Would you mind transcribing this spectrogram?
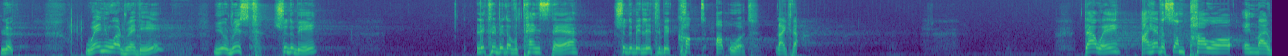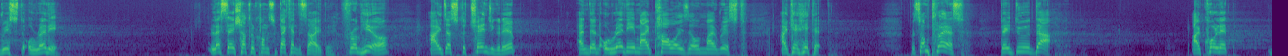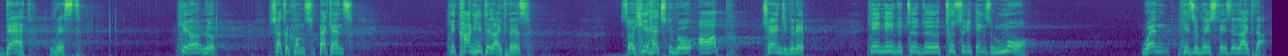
Look, when you are ready, your wrist should be little bit of tense there, should be little bit cocked upward, like that. That way, I have some power in my wrist already. Let's say shuttle comes backhand side. From here, I just change grip, and then already my power is on my wrist. I can hit it. But some players, they do that. I call it dead wrist. Here, look, shuttle comes backhands. He can't hit it like this. So he has to go up, change grip. He needs to do two, three things more when his wrist is like that.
